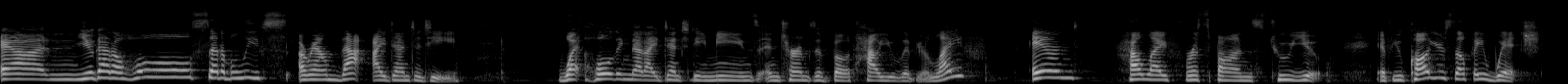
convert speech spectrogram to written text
and you got a whole set of beliefs around that identity. What holding that identity means in terms of both how you live your life and how life responds to you. If you call yourself a witch,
